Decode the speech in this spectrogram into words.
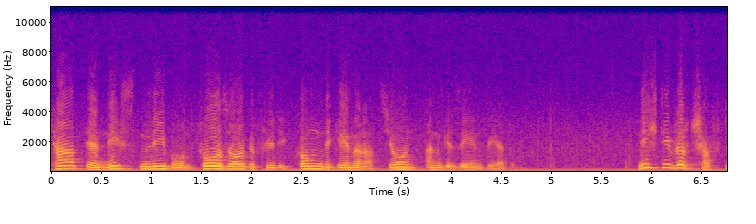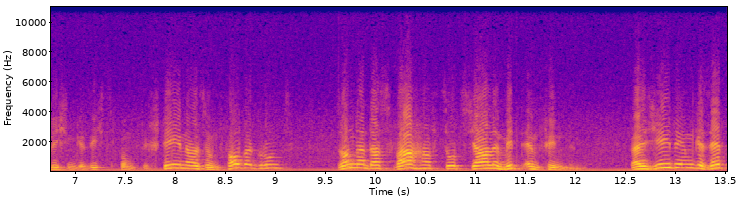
Tat der Nächstenliebe und Vorsorge für die kommende Generation angesehen werden. Nicht die wirtschaftlichen Gesichtspunkte stehen also im Vordergrund, sondern das wahrhaft soziale Mitempfinden, weil jede im Gesetz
